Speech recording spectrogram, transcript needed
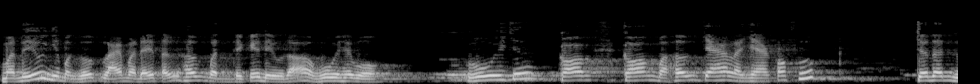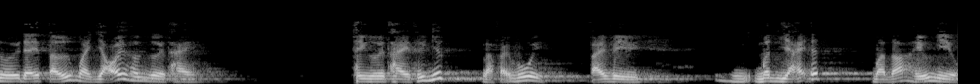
Mà nếu như mà ngược lại mà đệ tử hơn mình thì cái điều đó vui hay buồn? Vui chứ. Con con mà hơn cha là nhà có phước. Cho nên người đệ tử mà giỏi hơn người thầy, thì người thầy thứ nhất là phải vui. Tại vì mình giải ít mà nó hiểu nhiều.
